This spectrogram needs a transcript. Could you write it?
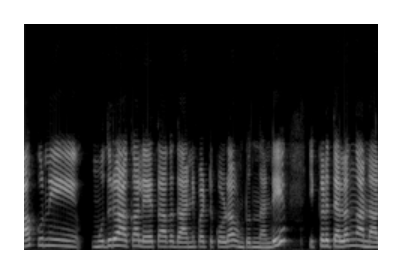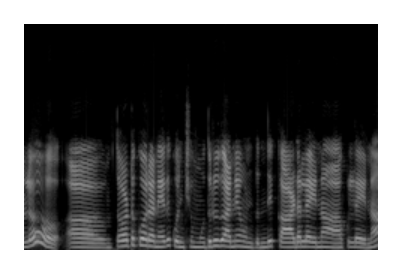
ఆకుని ముదురాక లేతాక దాన్ని బట్టి కూడా ఉంటుందండి. ఇక్కడ తెలంగాణలో తోటకూర అనేది కొంచెం ముదురుగానే ఉంటుంది. కాడలైనా ఆకులైనా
